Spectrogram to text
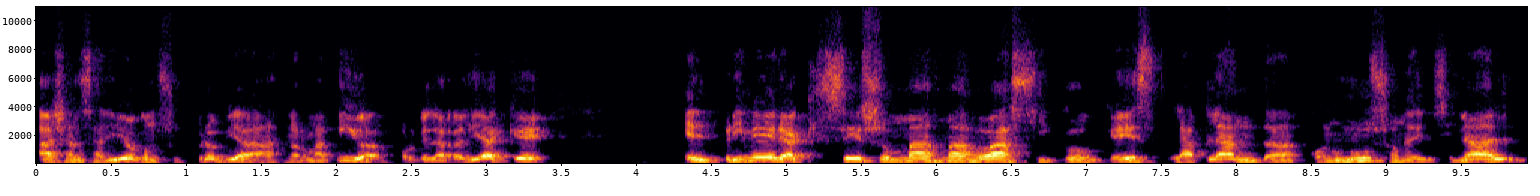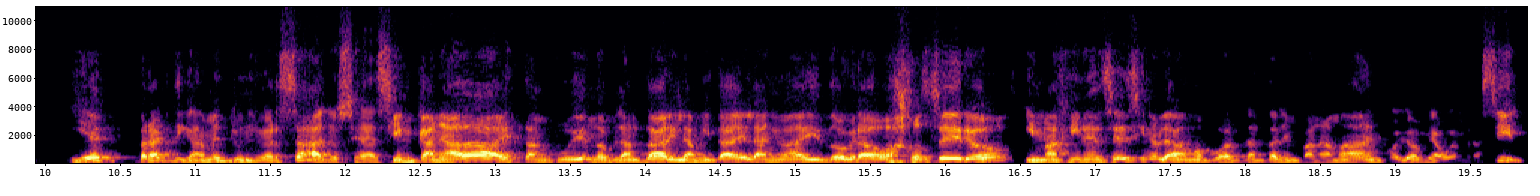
hayan salido con sus propias normativas, porque la realidad es que el primer acceso más, más básico, que es la planta con un uso medicinal, y es prácticamente universal. O sea, si en Canadá están pudiendo plantar y la mitad del año hay 2 grados bajo cero, imagínense si no la vamos a poder plantar en Panamá, en Colombia o en Brasil.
